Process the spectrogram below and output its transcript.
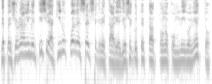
de pensiones alimenticias. Aquí no puede ser secretaria. Yo sé que usted está a tono conmigo en esto.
